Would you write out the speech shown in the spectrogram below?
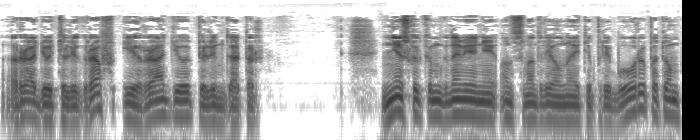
радиотелеграф и радиопеленгатор. Несколько мгновений он смотрел на эти приборы, потом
